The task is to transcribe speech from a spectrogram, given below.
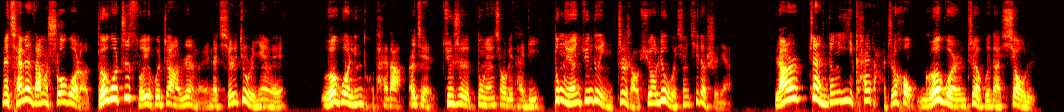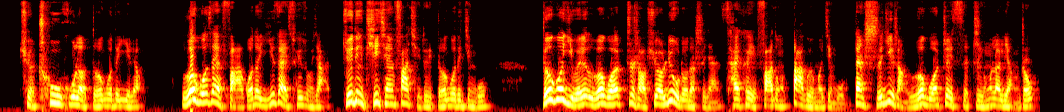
那前面咱们说过了，德国之所以会这样认为，那其实就是因为。俄国领土太大，而且军事动员效率太低，动员军队你至少需要六个星期的时间。然而战争一开打之后，俄国人这回的效率却出乎了德国的意料。俄国在法国的一再催促下，决定提前发起对德国的进攻。德国以为俄国至少需要六周的时间才可以发动大规模进攻，但实际上俄国这次只用了两周，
